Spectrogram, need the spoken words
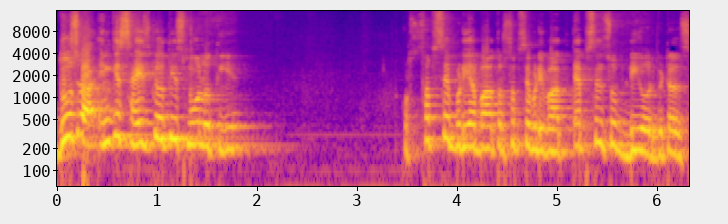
दूसरा, इनकी साइज़ क्या होती है? स्मॉल होती है। और सबसे बढ़िया बात और सबसे बड़ी बात एब्सेंस ऑफ़ डी ऑर्बिटल्स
